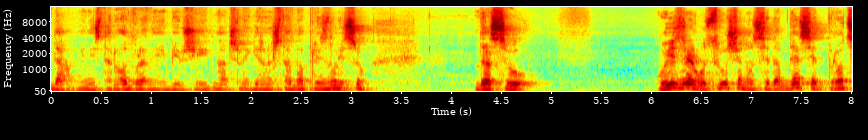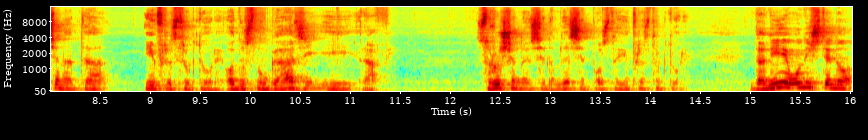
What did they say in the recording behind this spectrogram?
da, ministar odbrane i bivši načelnik generalna štaba priznali su da su u Izraelu srušeno 70% infrastrukture, odnosno u Gazi i Rafi. Srušeno je 70% infrastrukture. Da nije uništeno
